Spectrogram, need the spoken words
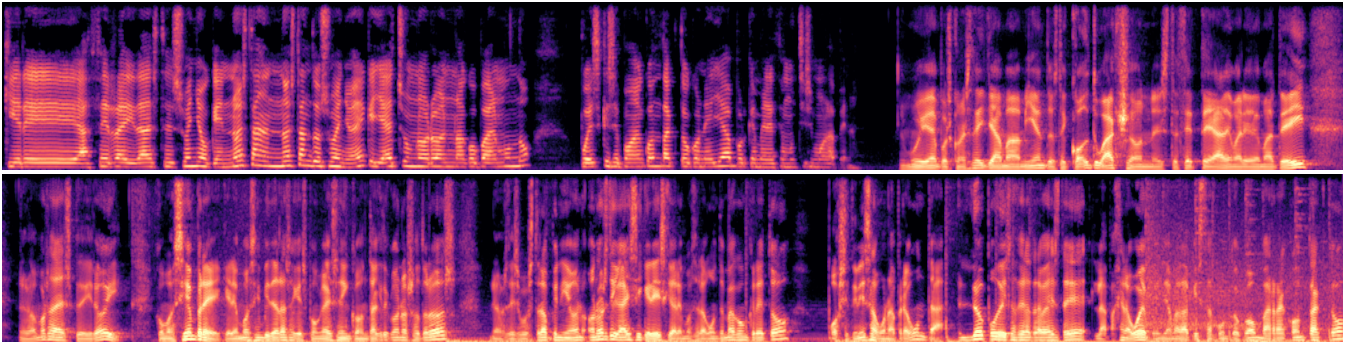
quiere hacer realidad este sueño, que no es, tan, no es tanto sueño, ¿eh? que ya ha hecho un oro en una Copa del Mundo, pues que se ponga en contacto con ella porque merece muchísimo la pena. Muy bien, pues con este llamamiento, este call to action, este CTA de María de Matei, nos vamos a despedir hoy. Como siempre, queremos invitaros a que os pongáis en contacto con nosotros, nos deis vuestra opinión o nos digáis si queréis que hablemos de algún tema concreto o si tenéis alguna pregunta. Lo podéis hacer a través de la página web en llamadapista.com barra contacto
